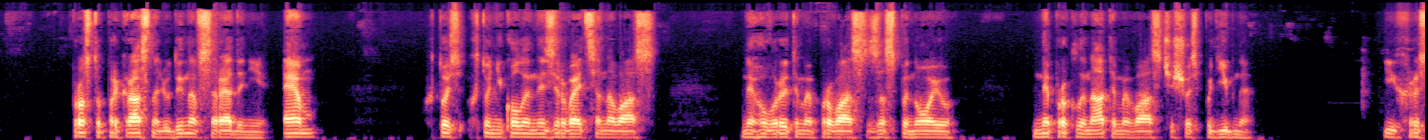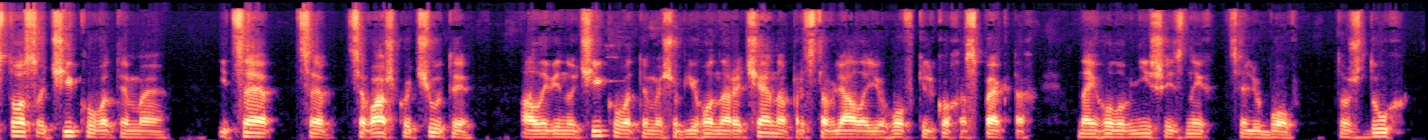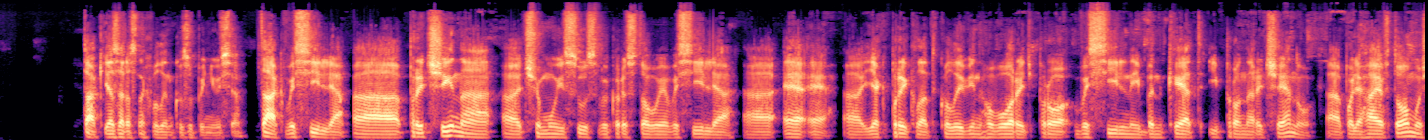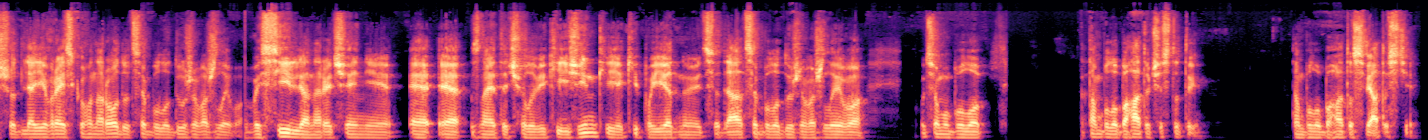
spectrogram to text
просто прекрасна людина всередині, ем, хтось, хто ніколи не зірветься на вас, не говоритиме про вас за спиною, не проклинатиме вас чи щось подібне. І Христос очікуватиме, і це, це, це важко чути, але Він очікуватиме, щоб його наречена представляла його в кількох аспектах. Найголовніший з них це любов. Тож дух Так, я зараз на хвилинку зупинюся. Так, весілля. А, причина, а, чому Ісус використовує весілля а, е-е, як приклад, коли він говорить про весільний бенкет і про наречену, полягає в тому, що для єврейського народу це було дуже важливо. Весілля, наречені е-е, знаєте, чоловіки і жінки, які поєднуються. Да, це було дуже важливо. У цьому було там було багато чистоти, там було багато святості.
